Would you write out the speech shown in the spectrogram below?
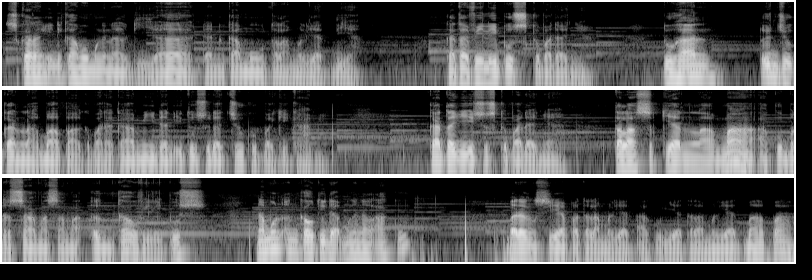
Sekarang ini kamu mengenal dia dan kamu telah melihat dia. Kata Filipus kepadanya, Tuhan, tunjukkanlah Bapa kepada kami dan itu sudah cukup bagi kami. Kata Yesus kepadanya, telah sekian lama aku bersama-sama engkau Filipus, namun engkau tidak mengenal aku? Barang siapa telah melihat aku, ia telah melihat Bapa.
